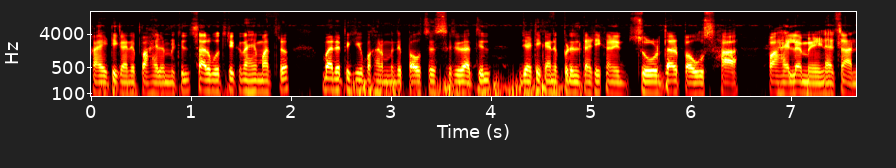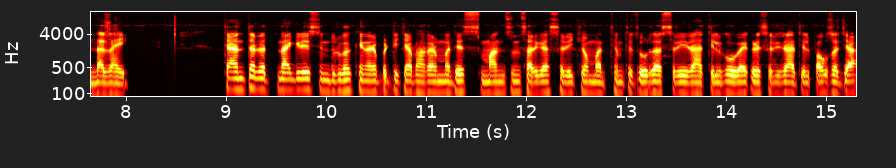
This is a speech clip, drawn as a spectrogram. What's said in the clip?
काही ठिकाणी पाहायला मिळतील. सार्वत्रिक नाही मात्र बऱ्यापैकी भागांमध्ये पावसाचे सरी राहतील. ज्या ठिकाणी पडेल त्या ठिकाणी जोरदार पाऊस हा पाहायला मिळण्याचा अंदाज आहे. त्यानंतर रत्नागिरी सिंधुदुर्ग किनारपट्टीच्या भागांमध्ये मान्सूनसारख्या सरी किंवा मध्यम ते जोरदार सरी राहतील. गोव्याकडे सरी राहतील. पावसाच्या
